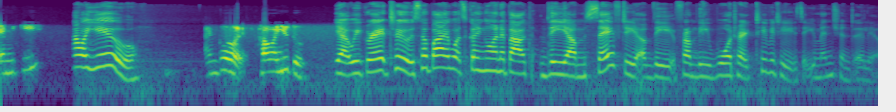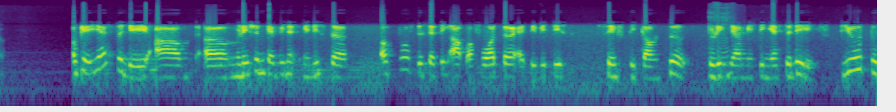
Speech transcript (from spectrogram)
and Nikki. how are you I'm good. How are you too? Yeah, we're great too. So, Bai, what's going on about the um, safety of the from the water activities that you mentioned earlier? Okay, yesterday, um, uh, Malaysian Cabinet Minister approved the setting up of Water Activities Safety Council during their meeting yesterday. Due to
